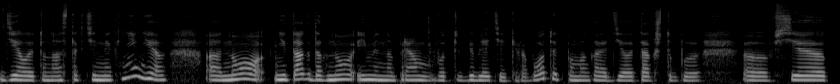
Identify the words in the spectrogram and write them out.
делает у нас тактильные книги, э, но не так давно именно прям вот в библиотеке работает, помогает делать так, чтобы э, все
